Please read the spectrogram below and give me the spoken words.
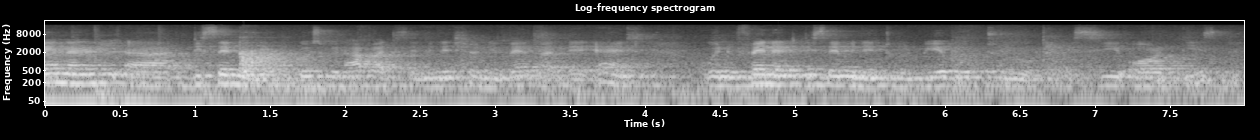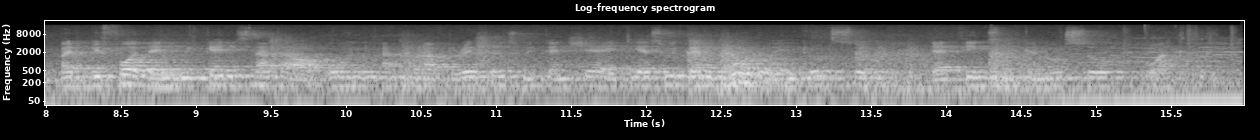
Finally uh, disseminate, because we'll have a dissemination event at the end, when we finally disseminate, we'll be able to see all this. But before then, we can start our own uh, collaborations, we can share ideas, we can borrow, and also there are things we can also work through.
